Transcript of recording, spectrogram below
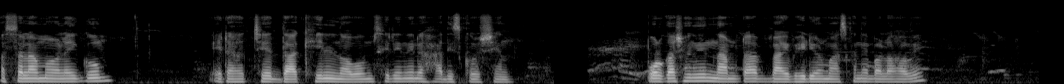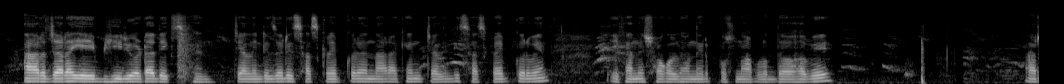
আসসালামু আলাইকুম। এটা হচ্ছে দাখিল নবম শ্রেণির হাদিস কোশ্চেন। প্রকাশনীর নামটা ভিডিওর মাঝখানে বলা হবে। আর যারা এই ভিডিওটা দেখছেন, চ্যানেলটি যদি সাবস্ক্রাইব করে না রাখেন, চ্যানেলটি সাবস্ক্রাইব করবেন। এখানে সকল ধরনের প্রশ্ন আপলোড দেওয়া হবে। আর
